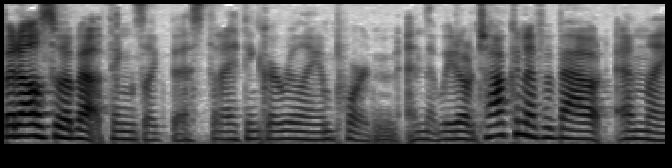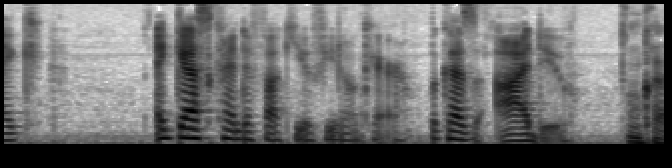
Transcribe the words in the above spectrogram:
but also about things like this that I think are really important and that we don't talk enough about. And like, I guess kind of fuck you if you don't care because I do. Okay.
